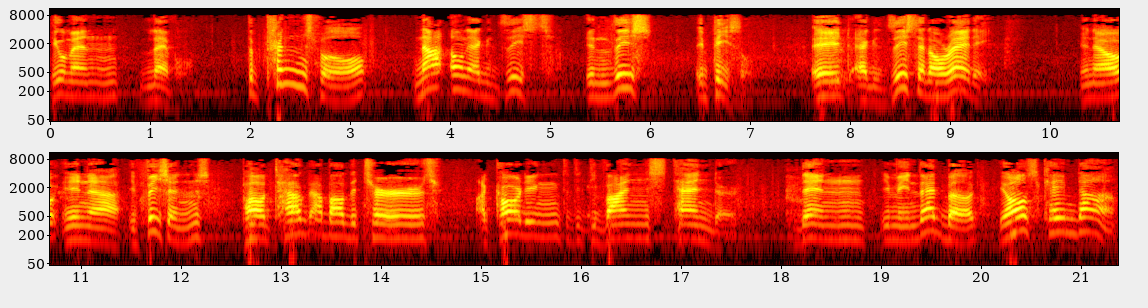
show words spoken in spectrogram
human level. The principle not only exists in this epistle, it existed already. You know, in uh, Ephesians, Paul talked about the church according to the divine standard. Then, even in that book, he also came down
